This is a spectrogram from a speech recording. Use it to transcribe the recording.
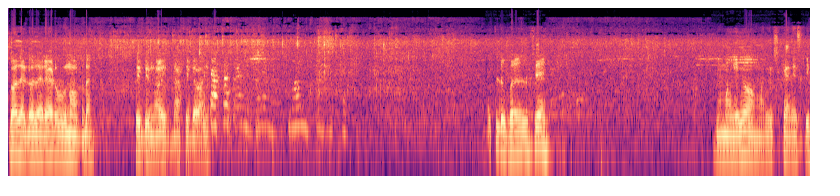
ડોલે ડોલે રેડવું ન પડે. સીધી નળી જ નાખી દેવાની. એટલું ભરેલું છે? એમાં જો અમારી સ્કેરેજથી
